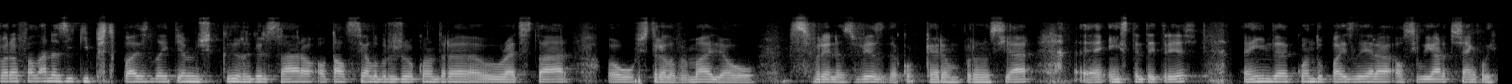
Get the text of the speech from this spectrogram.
para falar nas equipes de Paisley temos que regressar ao, ao, tal célebre jogo contra o Red Star ou Estrela Vermelha ou Severina Zvezda, como queiram pronunciar, eh, em 73, ainda quando o Paisley era auxiliar de Shankly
